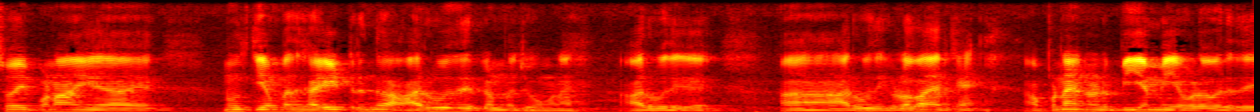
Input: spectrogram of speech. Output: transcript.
ஸோ இப்போ நான் நூற்றி ஐம்பது ஹைட் இருந்து அறுபது இருக்கணும்னு வச்சுக்கோங்களேன். அறுபது அறுபது கிலோ தான் இருக்கேன். அப்படின்னா என்னோடய பிஎம்ஐ எவ்வளோ வருது?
